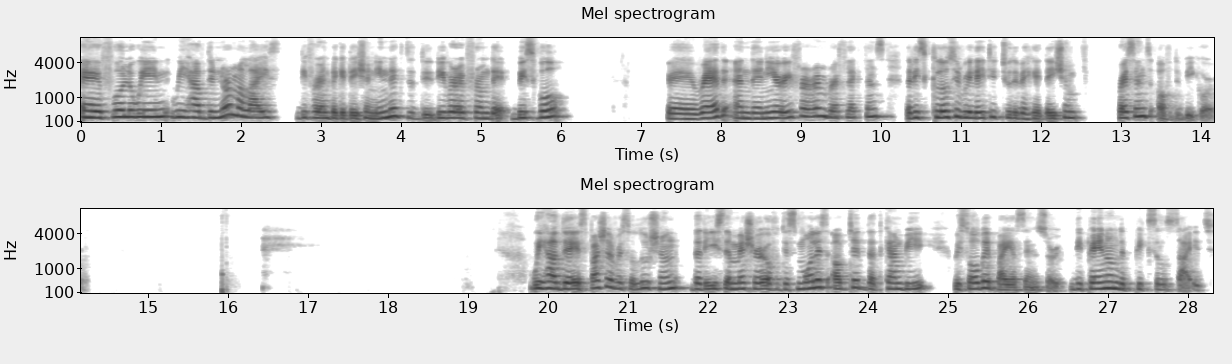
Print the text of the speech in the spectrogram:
Uh, following, we have the normalized different vegetation index that from the visible uh, red and the near infrared reflectance that is closely related to the vegetation presence of the vigor. We have the spatial resolution that is a measure of the smallest object that can be resolved by a sensor, depending on the pixel size.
